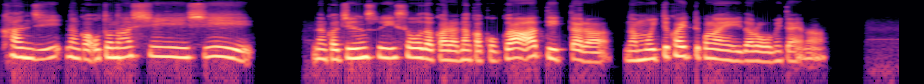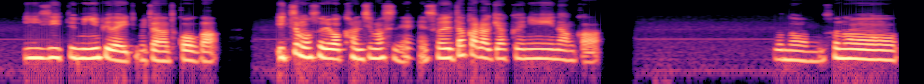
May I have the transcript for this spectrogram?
感じ？なんかおとなしいしなんか純粋そうだからなんかこうガーって言ったら何も言って帰ってこないだろうみたいな。easy to manipulate みたいなところがいつもそれは感じますね。それだから逆になんかそのその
